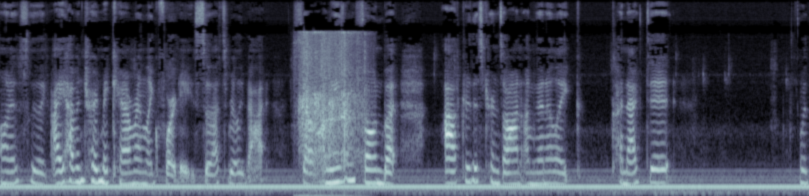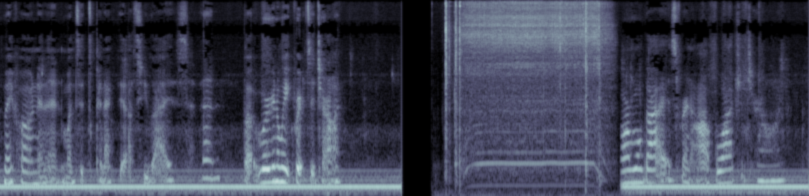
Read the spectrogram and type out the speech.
Honestly, like I haven't tried my camera in like four days, so that's really bad. So I'm using phone, but after this turns on, I'm gonna like connect it with my phone and then once it's connected, I'll see you guys then. But we're gonna wait for it to turn on. Normal guys for an Apple Watch to turn on.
